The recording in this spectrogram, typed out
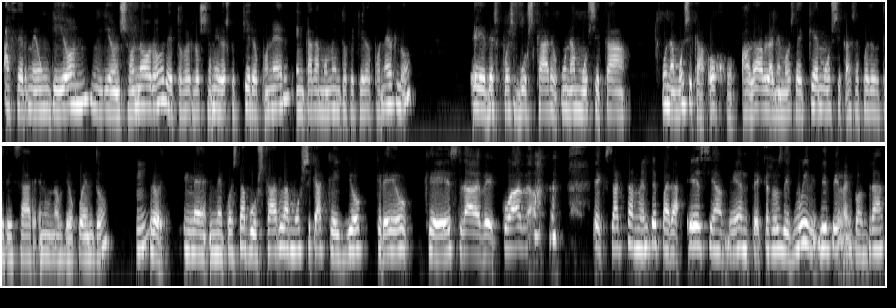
hacerme un guion, un guion sonoro de todos los sonidos que quiero poner en cada momento que quiero ponerlo, eh, después buscar una música, una música, ojo, ahora hablaremos de qué música se puede utilizar en un audiocuento, ¿Mm? pero me, me, cuesta buscar la música que yo creo que es la adecuada exactamente para ese ambiente, que eso es muy difícil encontrar.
